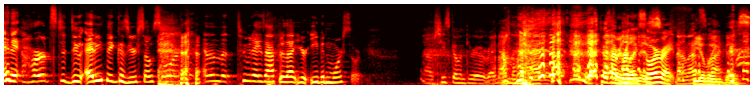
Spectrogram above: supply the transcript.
and it hurts to do anything because you're so sore and then the two days after that you're even more sore Oh, she's going through it right now. because I'm really sore right now. That's feeling why. this.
